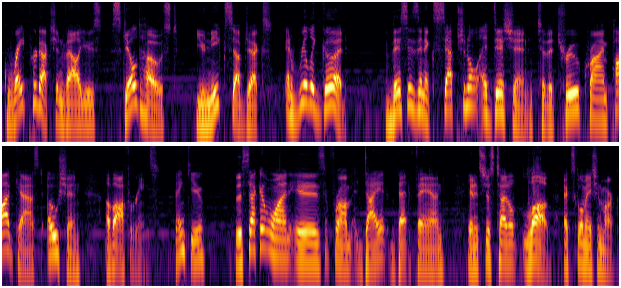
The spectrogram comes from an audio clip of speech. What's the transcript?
Great production values, skilled host, unique subjects, and really good. This is an exceptional addition to the true crime podcast ocean of offerings. Thank you. The second one is from Diet Bet Fan, and it's just titled Love! Exclamation mark.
